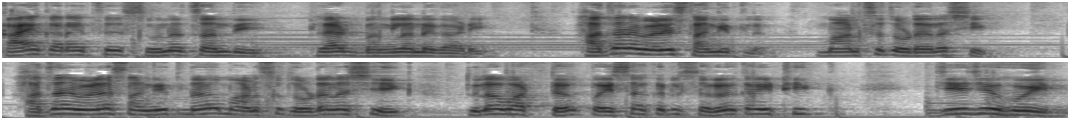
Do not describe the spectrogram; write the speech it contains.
काय करायचं सोनं चांदी फ्लॅट बंगलानं गाडी. हजार वेळेस सांगितलं माणसं जोडायला शिक. हजार वेळा सांगितलं माणसं जोडायला शिक. तुला वाटतं पैसा करील सगळं काही ठीक? जे जे होईल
